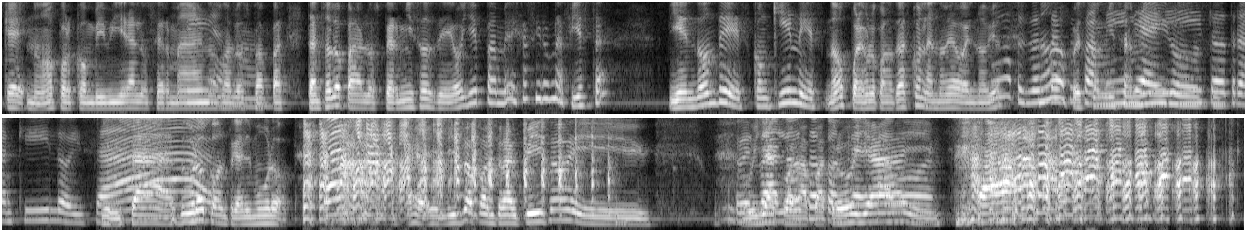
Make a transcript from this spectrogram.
¿Qué? ¿no? Por convivir a los hermanos Sí, o a los papás, tan solo para los permisos de, oye, pa, ¿me dejas ir a una fiesta? ¿Y en dónde es? ¿Con quién es? ¿No? Por ejemplo, cuando estás con la novia o el novio. No, pues va a estar su pues con mis familia ahí, amigos. todo tranquilo, y zas, duro contra el muro. El liso contra el piso y. Huya con la patrulla y.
